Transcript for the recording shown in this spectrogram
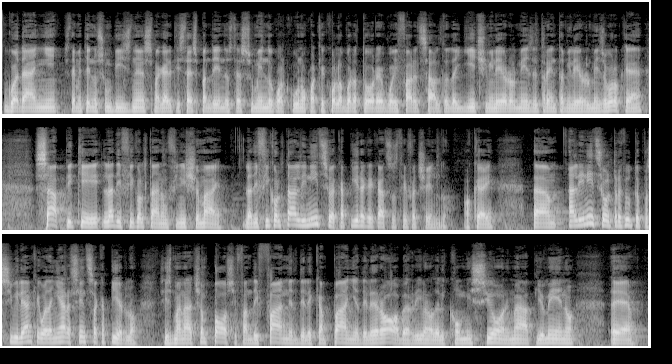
guadagni, stai mettendo su un business, magari ti stai espandendo, stai assumendo qualcuno, qualche collaboratore, vuoi fare il salto dai 10.000 euro al mese, 30.000 euro al mese, quello che è, sappi che la difficoltà non finisce mai. La difficoltà all'inizio è capire che cazzo stai facendo, ok? Um, all'inizio oltretutto è possibile anche guadagnare senza capirlo, si smanaccia un po', si fanno dei funnel, delle campagne, delle robe, arrivano delle commissioni, ma più o meno... Eh,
